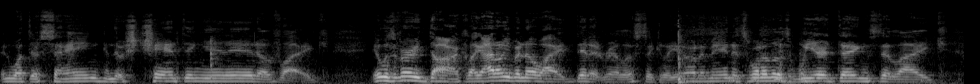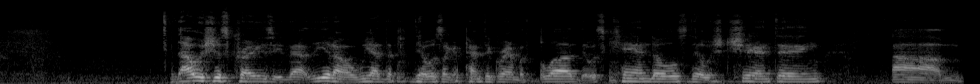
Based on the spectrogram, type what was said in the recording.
in what they're saying and there's chanting in it of like it was very dark. Like I don't even know why I did it realistically. You know what I mean? It's one of those weird things that like that was just crazy. That you know, we had the there was like a pentagram with blood. There was candles. There was chanting, um,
